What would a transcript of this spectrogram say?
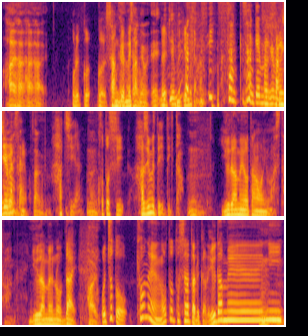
はいはいはい。俺これこれ3軒目かな？三軒目。え二軒目かな？三三軒目三軒目三軒八谷、今年初めて行ってきた、湯だめを頼みました。湯だめの台、はい。俺ちょっと去年一昨年あたりから湯だめに、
